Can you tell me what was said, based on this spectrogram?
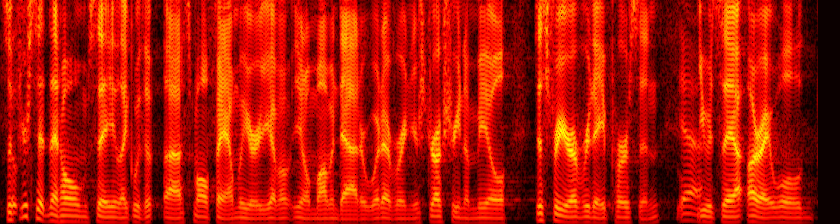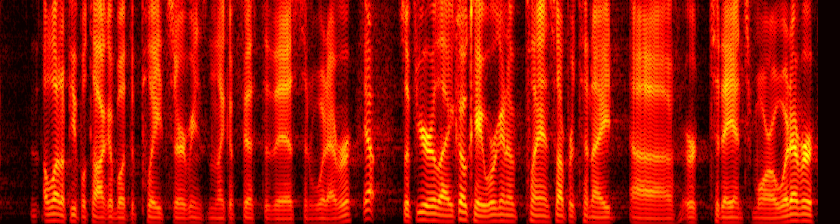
So if you're sitting at home, say like with a uh, small family, or you have a, you know mom and dad or whatever, and you're structuring a meal just for your everyday person, Yeah. you would say, all right, well, a lot of people talk about the plate servings and like a fifth of this and whatever. Yep. So if you're like, okay, we're gonna plan supper tonight uh, or today and tomorrow, whatever.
